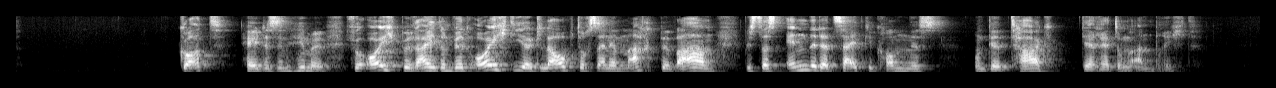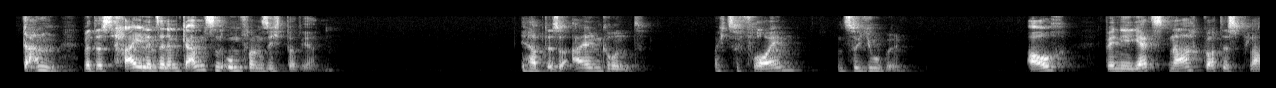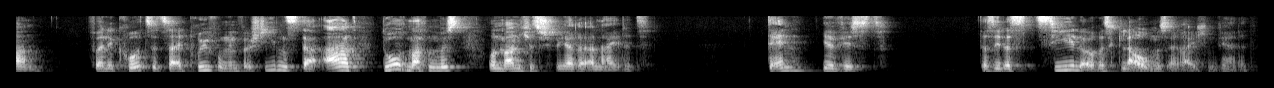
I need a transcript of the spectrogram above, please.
Gott hält es im Himmel für euch bereit und wird euch, die ihr glaubt, durch seine Macht bewahren, bis das Ende der Zeit gekommen ist und der Tag der Rettung anbricht. Dann wird das Heil in seinem ganzen Umfang sichtbar werden. Ihr habt also allen Grund, euch zu freuen und zu jubeln. Auch wenn ihr jetzt nach Gottes Plan für eine kurze Zeit Prüfungen verschiedenster Art durchmachen müsst und manches Schwere erleidet. Denn ihr wisst, dass ihr das Ziel eures Glaubens erreichen werdet.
